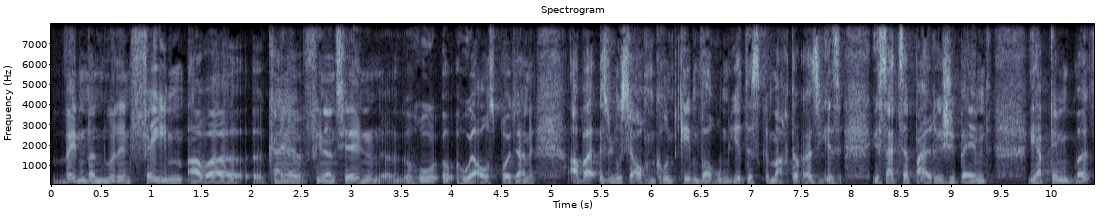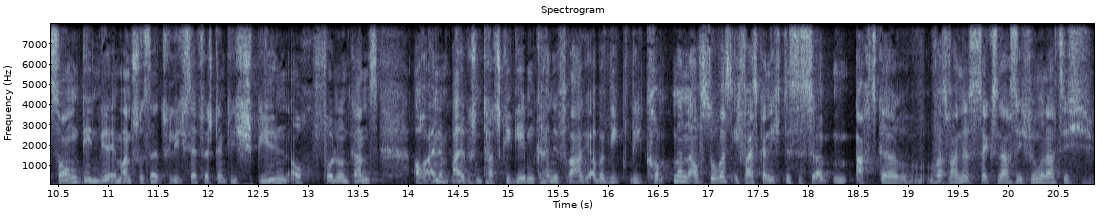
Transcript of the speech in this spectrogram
wenn dann nur den Fame, aber äh, keine finanziellen äh, ho hohe Ausbeute. an. Aber es muss ja auch einen Grund geben, warum ihr das gemacht habt. Also ihr, ihr seid eine bayerische Band. Ihr habt dem äh, Song, den wir im Anschluss natürlich selbstverständlich spielen, auch voll und ganz, auch einen bayerischen Touch gegeben, keine Frage. Aber wie, wie kommt man auf sowas? Ich weiß gar nicht. Das ist äh, 80er, was waren das? 86, 85,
